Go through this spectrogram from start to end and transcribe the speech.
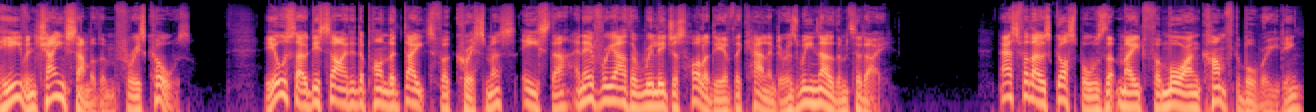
He even changed some of them for his cause. He also decided upon the dates for Christmas, Easter, and every other religious holiday of the calendar as we know them today. As for those Gospels that made for more uncomfortable reading,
